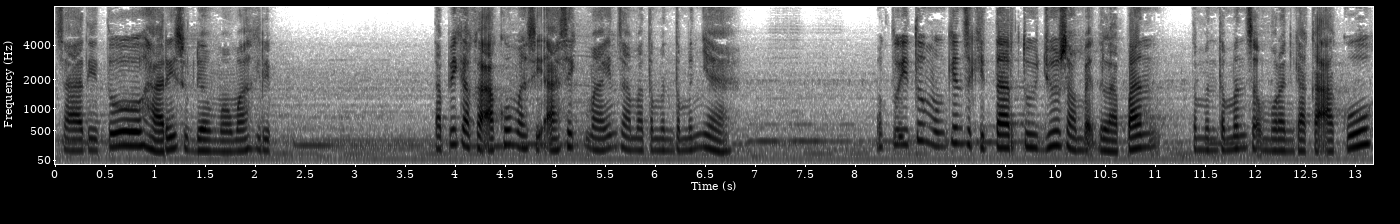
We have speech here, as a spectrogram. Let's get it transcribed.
saat itu hari sudah mau maghrib. Tapi kakak aku masih asik main sama temen-temennya. Waktu itu mungkin sekitar 7 sampai 8 teman-teman seumuran kakak aku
